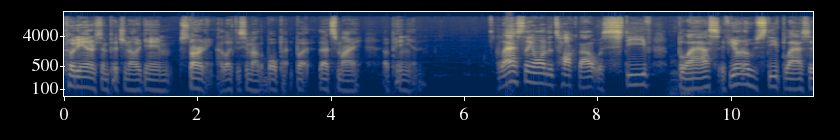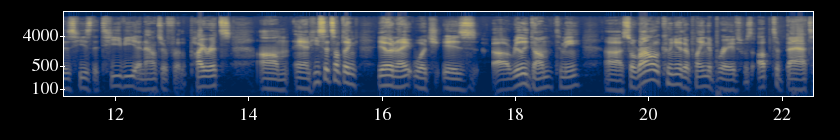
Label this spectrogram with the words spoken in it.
Cody Anderson pitch another game starting. I'd like to see him out of the bullpen, but that's my opinion. last thing I wanted to talk about was Steve Blass. If you don't know who Steve Blass is, he's the TV announcer for the Pirates. Um, and he said something the other night which is uh, really dumb to me. Uh, so Ronald Acuna, they're playing the Braves, was up to bat.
